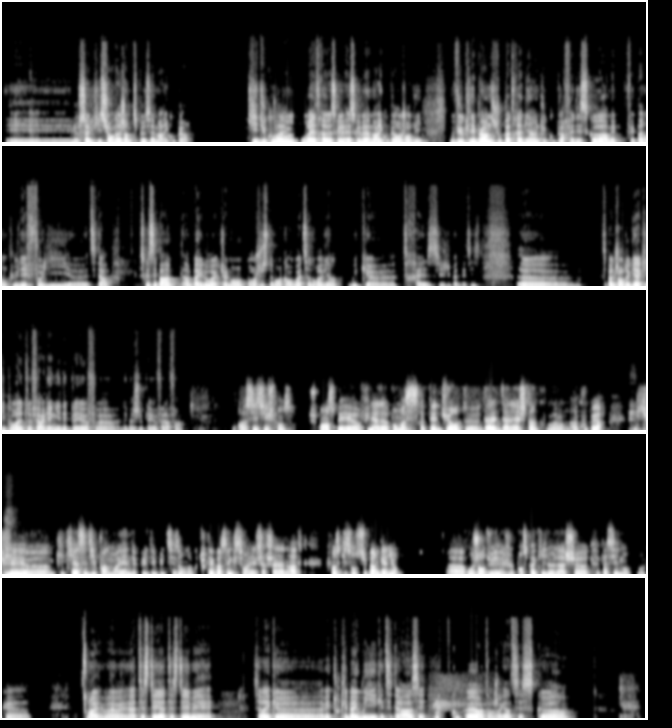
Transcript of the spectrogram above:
et le seul qui surnage un petit peu, c'est Amari Cooper qui du coup pourrait être. Est-ce que, est-ce que Amari Cooper aujourd'hui, vu que les Browns jouent pas très bien, que Cooper fait des scores mais fait pas non plus des folies, etc. Est-ce que c'est pas un, un bailo actuellement pour justement quand Watson revient week 13, si je dis pas de bêtises, c'est pas le genre de gars qui pourrait te faire gagner des playoffs, des matchs de playoffs à la fin? Ah si si, je pense. Je pense, mais au final, pour moi, ce serait peut-être dur d'aller acheter un, coup, un, Cooper qui, fait, qui, qui, a ses 10 points de moyenne depuis le début de saison. Donc, toutes les personnes qui sont allées chercher à la draft, je pense qu'ils sont super gagnants aujourd'hui et je pense pas qu'ils le lâchent très facilement. Donc, Ouais, ouais, ouais, à tester, à tester, mais c'est vrai que avec toutes les bye week, etc., c'est Cooper. Attends, je regarde ses scores.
